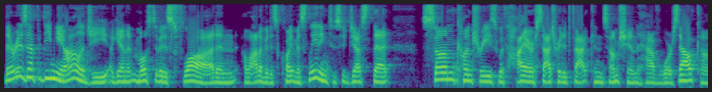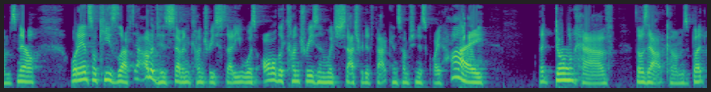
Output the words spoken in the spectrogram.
There is epidemiology, again, most of it is flawed, and a lot of it is quite misleading to suggest that some countries with higher saturated fat consumption have worse outcomes. Now, what Ancel Keys left out of his seven country study was all the countries in which saturated fat consumption is quite high that don't have those outcomes. But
